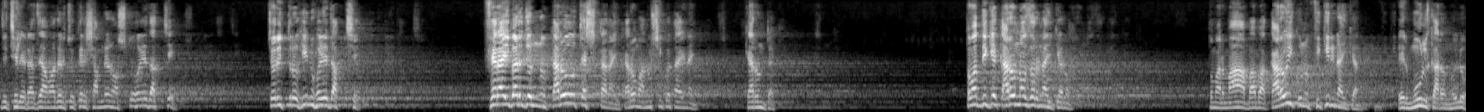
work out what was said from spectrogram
যে ছেলেটা যে আমাদের চোখের সামনে নষ্ট হয়ে যাচ্ছে, চরিত্রহীন হয়ে যাচ্ছে ফেরাইবার জন্য কারও চেষ্টা নাই, কারও মানসিকতায় নাই। কারণটা তোমার দিকে কারও নজর নাই কেন? তোমার মা, বাবা, কারোই কোনো ফিকির নাই কেন? এর মূল কারণ হলো,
